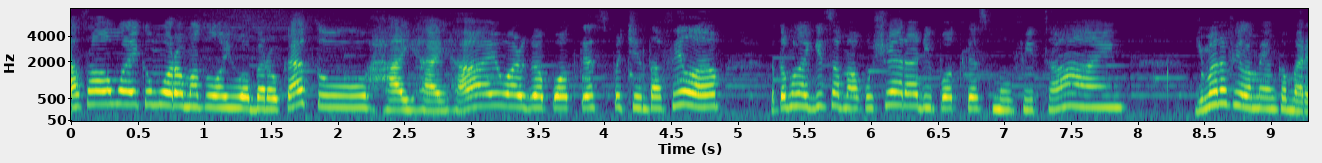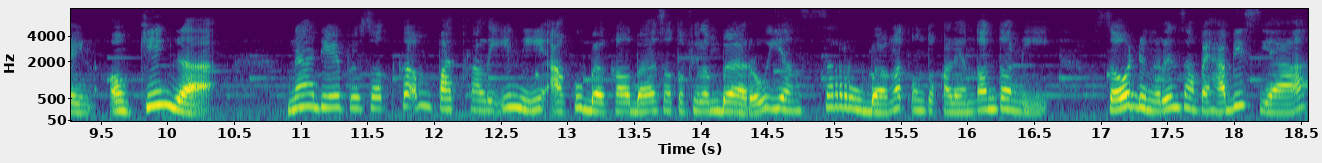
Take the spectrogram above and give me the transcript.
Assalamualaikum warahmatullahi wabarakatuh Hai hai hai warga podcast pecinta film Ketemu lagi sama aku Syara di podcast Movie Time Gimana film yang kemarin? Oke okay nggak? Nah di episode keempat kali ini aku bakal bahas satu film baru yang seru banget untuk kalian tonton nih So dengerin sampai habis ya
